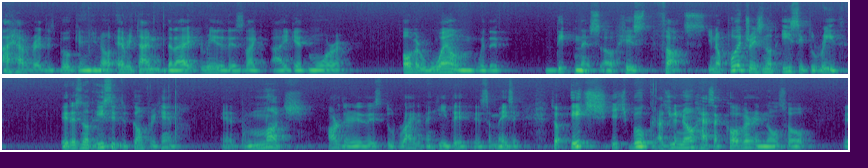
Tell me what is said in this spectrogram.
I have read this book, and you know, every time that I read it, it's like I get more overwhelmed with the deepness of his thoughts. You know, poetry is not easy to read, it is not easy to comprehend, and much harder it is to write it than he did. It's amazing. So each, each book, as you know, has a cover, and also uh,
